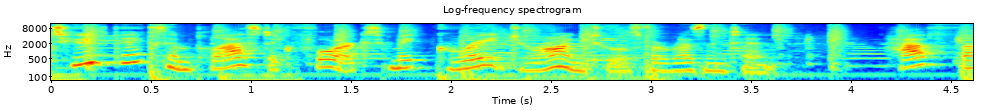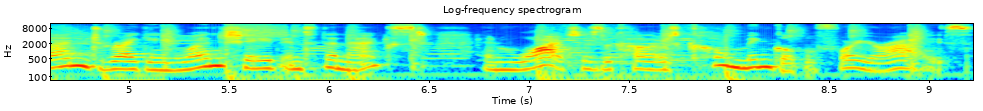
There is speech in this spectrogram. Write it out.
Toothpicks and plastic forks make great drawing tools for resin tint. Have fun dragging one shade into the next and watch as the colors commingle before your eyes.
